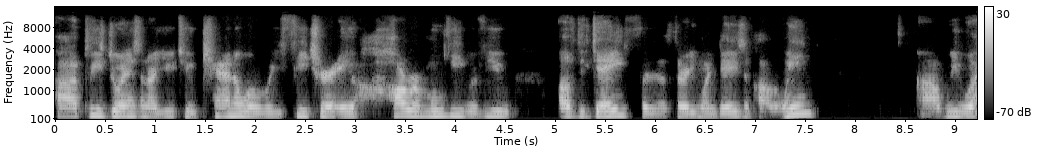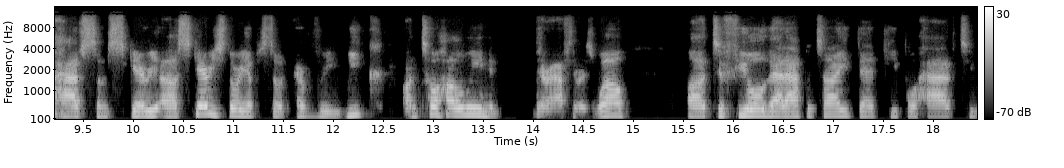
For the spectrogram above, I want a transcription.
Uh, please join us on our YouTube channel where we feature a horror movie review of the day for the 31 days of Halloween. Uh, we will have some scary, uh, scary story episode every week until Halloween and thereafter as well, uh, to fuel that appetite that people have to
